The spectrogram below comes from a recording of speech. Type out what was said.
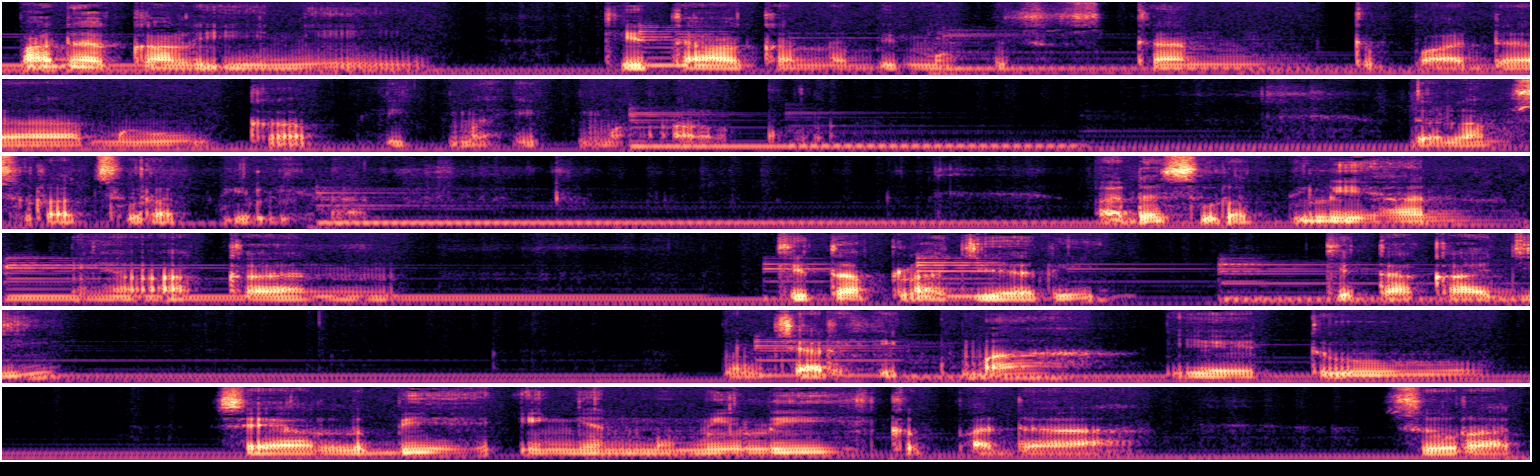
pada kali ini kita akan lebih mengkhususkan kepada mengungkap hikmah-hikmah Al-Quran dalam surat-surat pilihan. Ada surat pilihan yang akan kita pelajari kita kaji mencari hikmah yaitu saya lebih ingin memilih kepada surat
